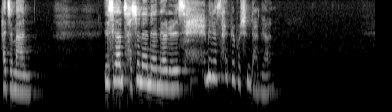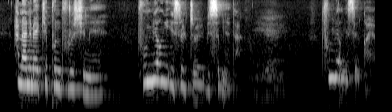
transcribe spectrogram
하지만 이 시간 자신의 내면을 세밀히 살펴보신다면 하나님의 깊은 부르심이 분명히 있을 줄 믿습니다. 분명히 있을 거예요.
